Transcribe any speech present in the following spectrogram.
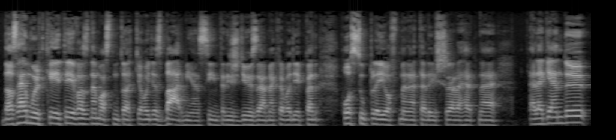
de az elmúlt két év az nem azt mutatja, hogy ez bármilyen szinten is győzelmekre, vagy éppen hosszú playoff menetelésre lehetne elegendő.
